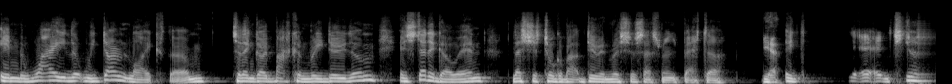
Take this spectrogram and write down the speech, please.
in the way that we don't like them to then go back and redo them instead of going let's just talk about doing risk assessments better yeah it it just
